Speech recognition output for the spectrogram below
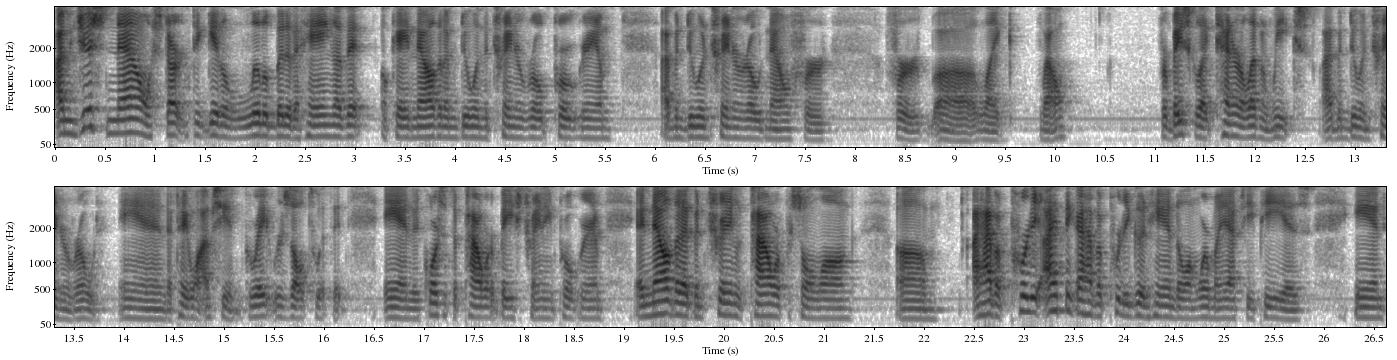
I'm just now starting to get a little bit of the hang of it, okay, now that I'm doing the TrainerRoad program. I've been doing TrainerRoad now for, for uh, like, well, for basically like 10 or 11 weeks. I've been doing TrainerRoad, and I tell you what, I'm seeing great results with it. And of course, it's a power-based training program. And now that I've been training with power for so long, um, I have a pretty, I think I have a pretty good handle on where my FTP is. And,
